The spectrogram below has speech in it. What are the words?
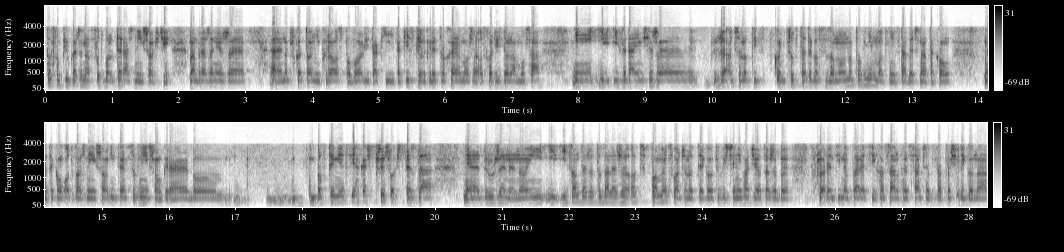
to są piłkarze na futbol teraźniejszości. Mam wrażenie, że e, na przykład Toni Kroos powoli taki taki styl gry trochę może odchodzić do lamusa i, i, i wydaje mi się, że, że Ancelotti w końcówce tego sezonu no, powinien mocniej stawiać na taką, na taką odważniejszą, intensywniejszą grę, bo tym jest jakaś przyszłość też dla e, drużyny. No i, i, i sądzę, że to zależy od pomysłu Ancelottiego. Oczywiście nie chodzi o to, żeby Florentino Perez i José Ángel Sanchez zaprosili go na e,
